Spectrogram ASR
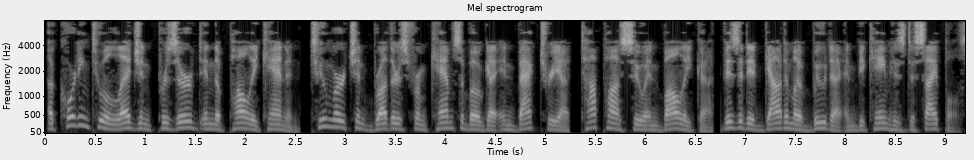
According to a legend preserved in the Pali Canon, two merchant brothers from Kamsaboga in Bactria, Tapasu and Balika, visited Gautama Buddha and became his disciples.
